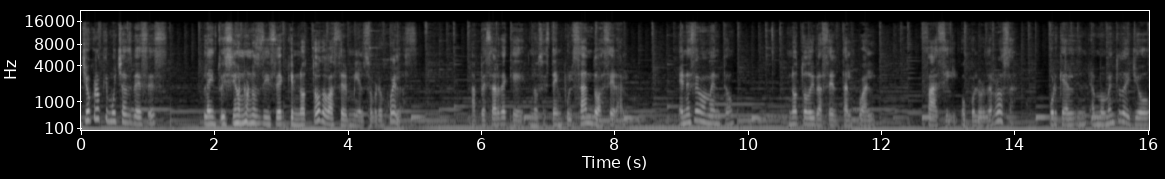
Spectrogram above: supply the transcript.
Yo creo que muchas veces la intuición no nos dice que no todo va a ser miel sobre hojuelas, a pesar de que nos está impulsando a hacer algo. En ese momento, no todo iba a ser tal cual fácil o color de rosa, porque al, al momento de yo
